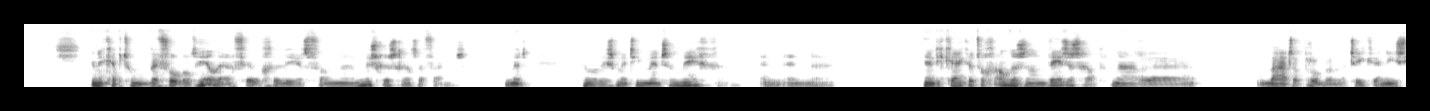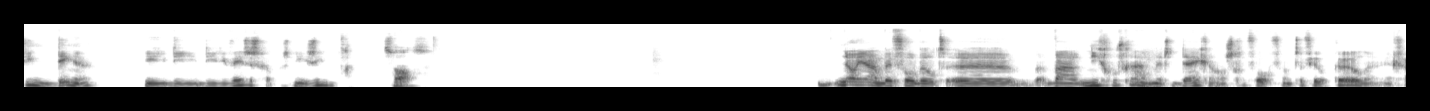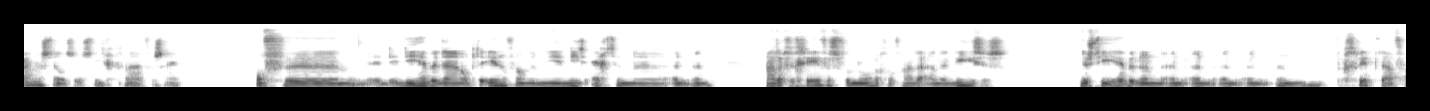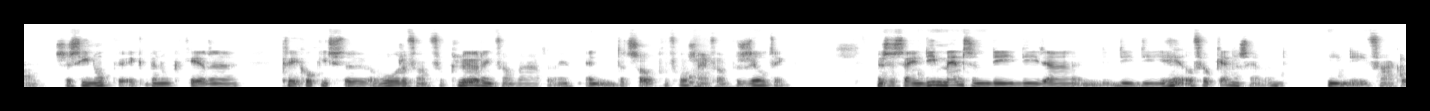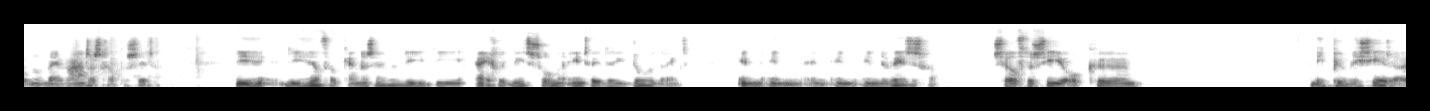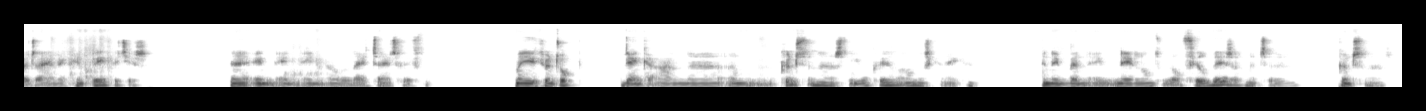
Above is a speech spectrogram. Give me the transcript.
En ik heb toen bijvoorbeeld heel erg veel geleerd van uh. Met is met die mensen meegegaan? En, en, uh, en die kijken toch anders dan wetenschap naar uh, waterproblematiek. En die zien dingen die die, die, die wetenschappers niet zien. Zoals? Nou ja, bijvoorbeeld uh, waar het niet goed gaat met de dijken als gevolg van te veel keulen en gangenstelsels die gegraven zijn. Of uh, die, die, hebben daar op de een of andere manier niet echt een, een, een, hadden gegevens voor nodig of hadden analyses. Dus die hebben een, een, een, een, een begrip daarvan. Ze zien ook, ik ben ook een keer, uh, kreeg ook iets te horen van verkleuring van water. En, en dat zou het gevolg zijn van verzilting. Dus het zijn die mensen die, die, die, die heel veel kennis hebben. Die, die vaak ook nog bij waterschappen zitten. Die, die heel veel kennis hebben. Die, die eigenlijk niet zomaar 1, 2, 3 doordringt in, in, in, in de wetenschap. Hetzelfde zie je ook, uh, die publiceren uiteindelijk in papertjes. Uh, in, in, in allerlei tijdschriften. Maar je kunt ook denken aan, uh, aan kunstenaars die ook heel anders kijken. En ik ben in Nederland wel veel bezig met kunstenaars.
